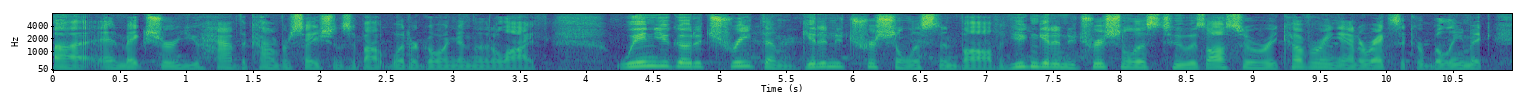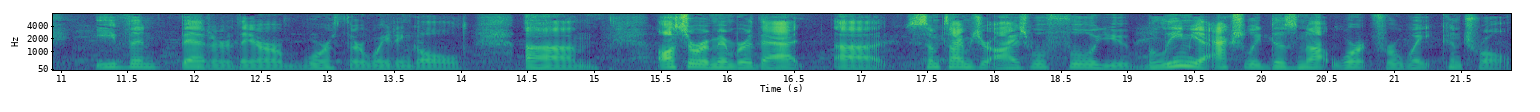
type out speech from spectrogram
uh, and make sure you have the conversations about what are going on in their life when you go to treat them, get a nutritionalist involved. If you can get a nutritionalist who is also a recovering anorexic or bulimic, even better. They are worth their weight in gold. Um, also, remember that uh, sometimes your eyes will fool you. Bulimia actually does not work for weight control.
